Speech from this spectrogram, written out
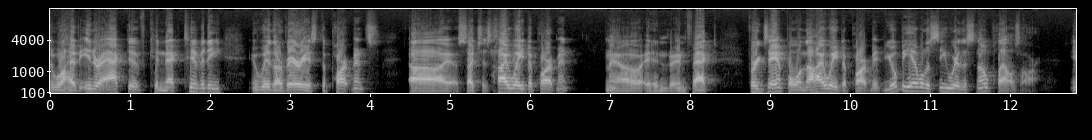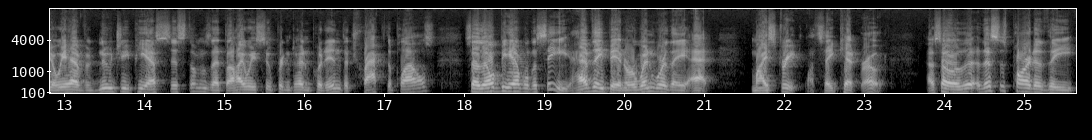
And we'll have interactive connectivity with our various departments, such as Highway Department. Know, and in fact, for example, in the Highway Department, you'll be able to see where the snowplows are. You know, we have new GPS systems that the highway superintendent put in to track the plows. So they'll be able to see, have they been or when were they at my street, let's say Kent Road. Uh, so th this is part of the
